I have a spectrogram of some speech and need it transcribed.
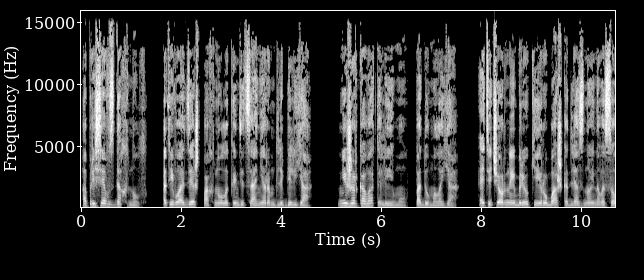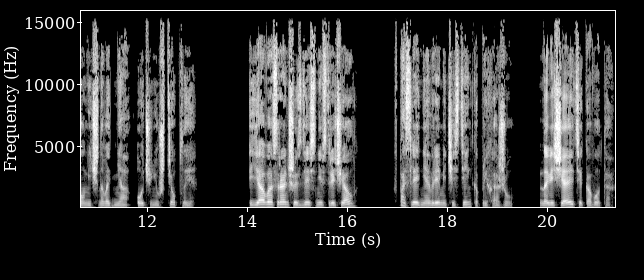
а присев вздохнул. От его одежд пахнуло кондиционером для белья. Не жарковато ли ему, подумала я. Эти черные брюки и рубашка для знойного солнечного дня очень уж теплые. Я вас раньше здесь не встречал? В последнее время частенько прихожу. Навещаете кого-то?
